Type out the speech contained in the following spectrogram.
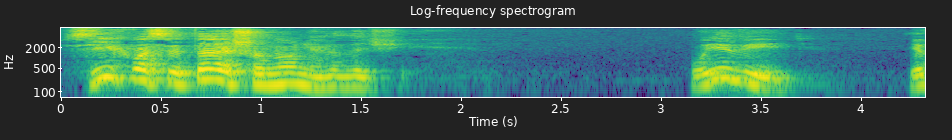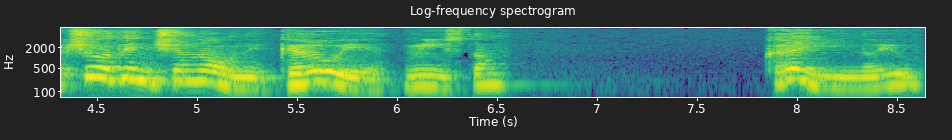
Всіх вас вітаю, шановні глядачі. Уявіть, якщо один чиновник керує містом, країною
